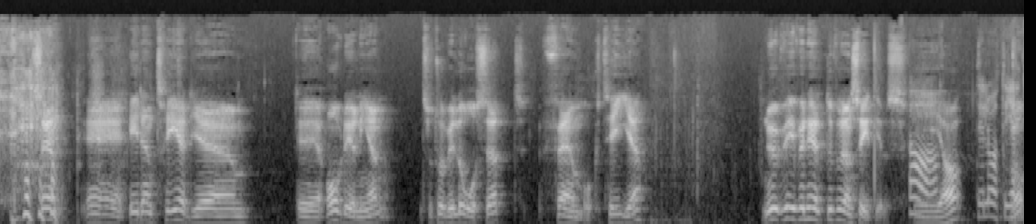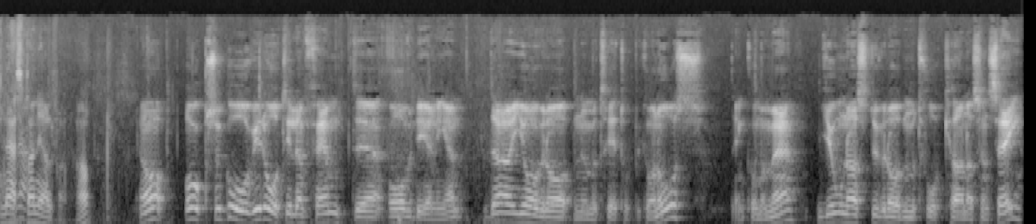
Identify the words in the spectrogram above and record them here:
Sen eh, i den tredje eh, avdelningen så tar vi låset 5 och 10. Nu är vi väl helt överens hittills? Ja, Det låter jättebra. nästan i alla fall. Ja. Ja, och så går vi då till den femte avdelningen. Där jag vill ha nummer 3 Tropicanos. Den kommer med. Jonas, du vill ha nummer 2 Kana Sensei.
